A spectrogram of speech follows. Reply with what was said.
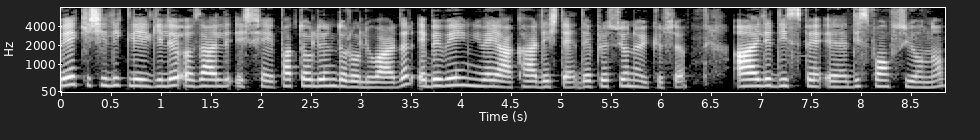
ve kişilikle ilgili özel şey faktörlerin de rolü vardır. Ebeveyn veya kardeşte depresyon öyküsü, aile disfe, e, disfonksiyonu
